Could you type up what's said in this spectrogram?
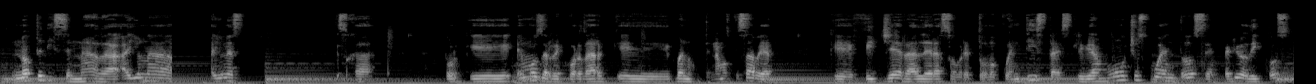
no te dice nada. Hay una... Hay una porque hemos de recordar que, bueno, tenemos que saber que Fitzgerald era sobre todo cuentista, escribía muchos cuentos en periódicos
